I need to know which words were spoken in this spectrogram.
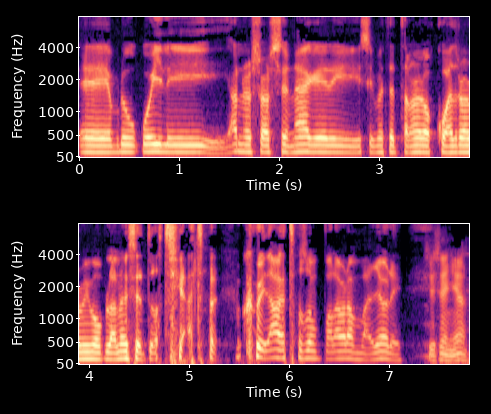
eh, Bruce Willis, Arnold Schwarzenegger y Sylvester Stallone los cuatro en el mismo plano, y dices hostia, cuidado, estas son palabras mayores. Sí, señor.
